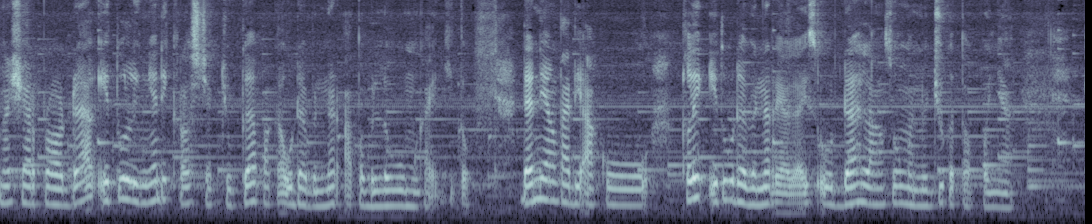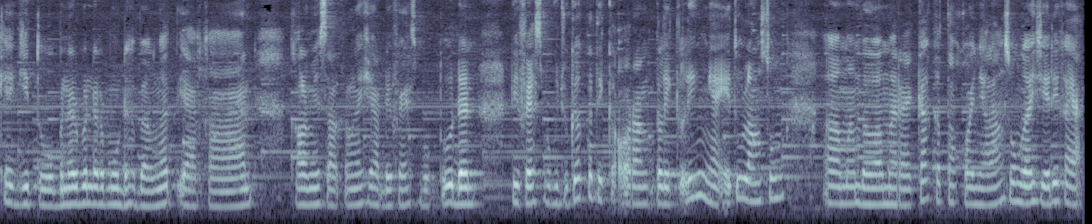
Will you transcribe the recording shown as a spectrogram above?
nge-share produk itu linknya di cross check juga apakah udah bener atau belum kayak gitu. Dan yang tadi aku klik itu udah bener ya guys. Udah langsung menuju ke tokonya kayak gitu. Bener-bener mudah banget ya kan? Kalau misalkan nge-share di Facebook tuh dan di Facebook juga ketika orang klik linknya itu langsung uh, membawa mereka ke tokonya langsung guys. Jadi kayak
